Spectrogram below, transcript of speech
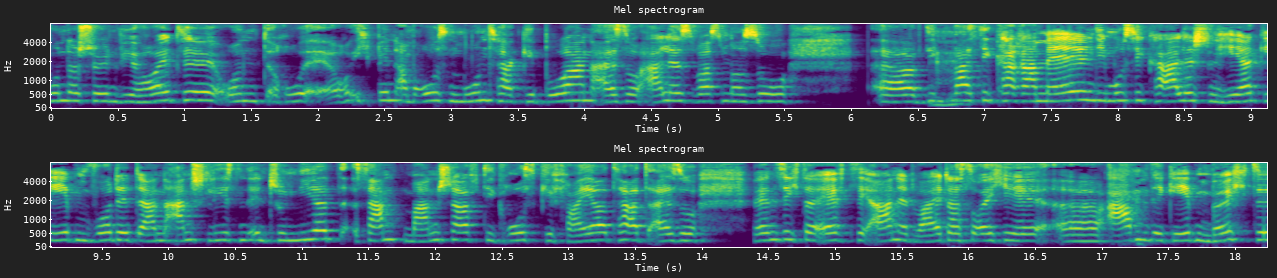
wunderschön wie heute. Und ich bin am Rosenmontag geboren. Also alles, was man so äh, die, mhm. was die Karamellen, die musikalischen hergeben, wurde dann anschließend intoniert samt Mannschaft, die groß gefeiert hat. Also wenn sich der FCA nicht weiter solche äh, Abende geben möchte,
